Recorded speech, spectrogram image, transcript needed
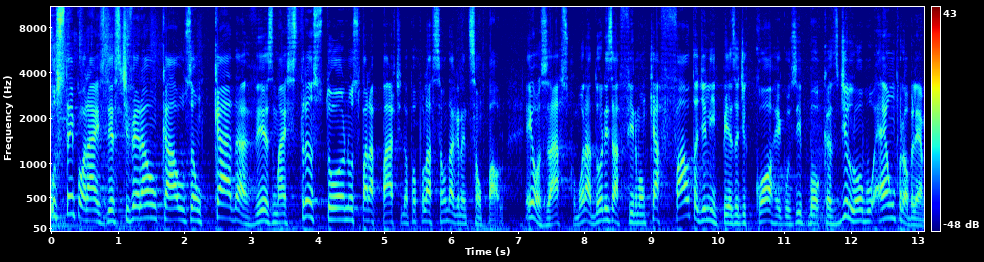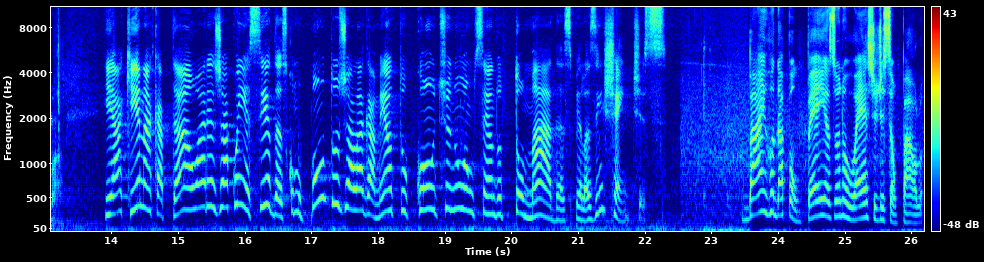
Os temporais deste verão causam cada vez mais transtornos para parte da população da Grande São Paulo. Em Osasco, moradores afirmam que a falta de limpeza de córregos e bocas de lobo é um problema. E aqui na capital, áreas já conhecidas como pontos de alagamento continuam sendo tomadas pelas enchentes. Bairro da Pompeia, zona oeste de São Paulo.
